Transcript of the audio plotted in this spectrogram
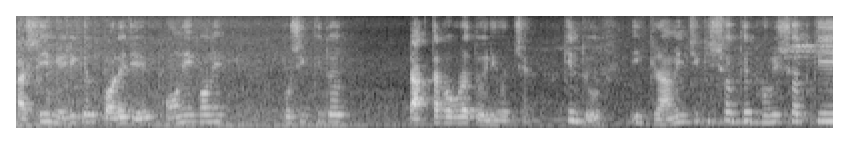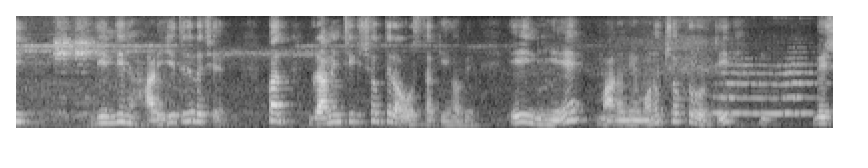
আর সেই মেডিকেল কলেজে অনেক অনেক প্রশিক্ষিত ডাক্তারবাবুরা তৈরি হচ্ছেন। কিন্তু এই গ্রামীণ চিকিৎসকদের ভবিষ্যৎ কি দিন দিন হারিয়ে যেতে চলেছে? বা গ্রামীণ চিকিৎসকদের অবস্থা কী হবে? এই নিয়ে মাননীয় মনোজ চক্রবর্তী বেশ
